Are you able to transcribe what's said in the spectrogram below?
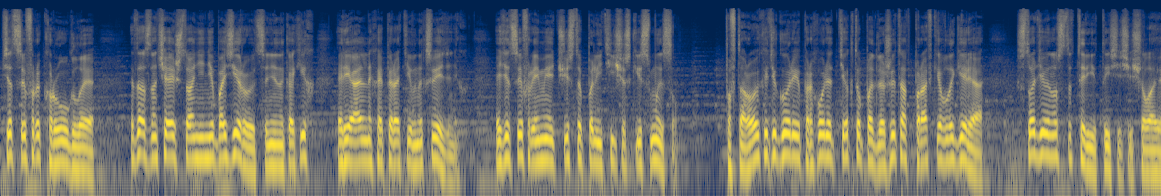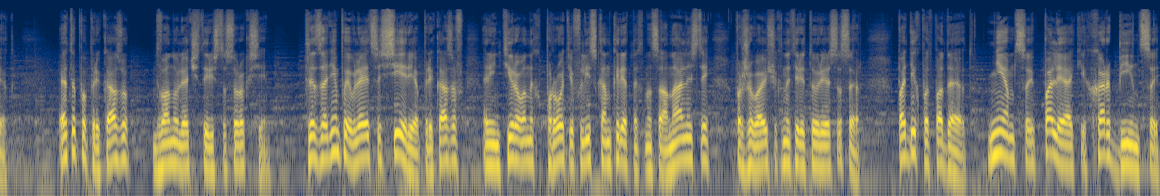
Все цифры круглые. Это означает, что они не базируются ни на каких реальных оперативных сведениях. Эти цифры имеют чисто политический смысл. По второй категории проходят те, кто подлежит отправке в лагеря, 193 тысячи человек. Это по приказу 20447. Вслед за ним появляется серия приказов, ориентированных против лиц конкретных национальностей, проживающих на территории СССР. Под них подпадают немцы, поляки, харбинцы,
